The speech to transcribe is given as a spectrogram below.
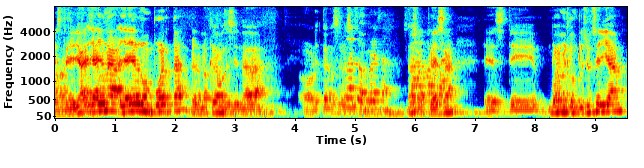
Este, ya, ya hay una, ya hay algo en puerta, pero no queremos decir nada ahorita, no sé. Una sorpresa. Una Va, va, sorpresa. Este, bueno, mi conclusión sería,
